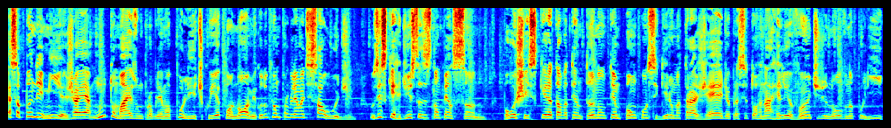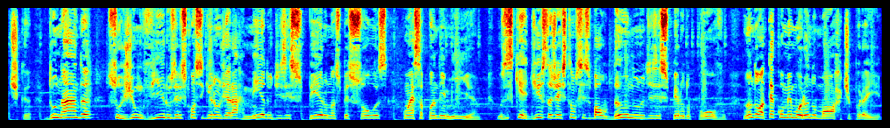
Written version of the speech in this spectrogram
Essa pandemia já é muito mais um problema político e econômico do que um problema de saúde. Os esquerdistas estão pensando: poxa, a esquerda estava tentando há um tempão conseguir uma tragédia para se tornar relevante de novo na política. Do nada surgiu um vírus, eles conseguiram gerar medo e desespero nas pessoas com essa pandemia. Os esquerdistas já estão se esbaldando no desespero do povo, andam até comemorando morte por aí.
